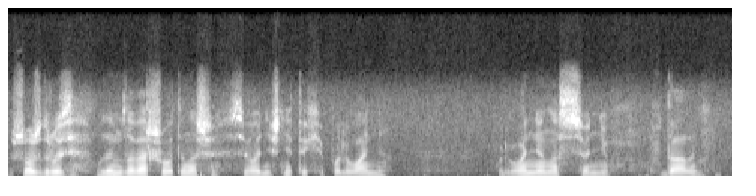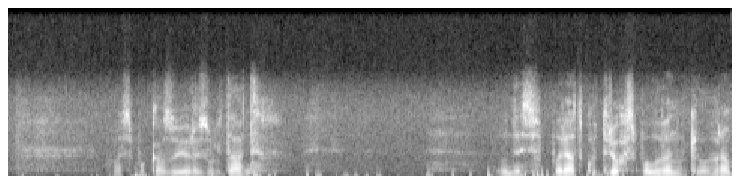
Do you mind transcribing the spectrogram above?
Ну що ж, друзі, будемо завершувати наше сьогоднішнє тихе полювання. Полювання нас сьогодні вдалим. Ось показую результат. Ну, Десь в порядку 3,5 кг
